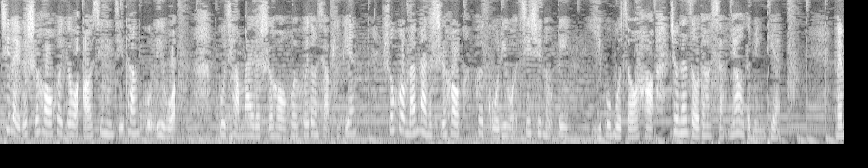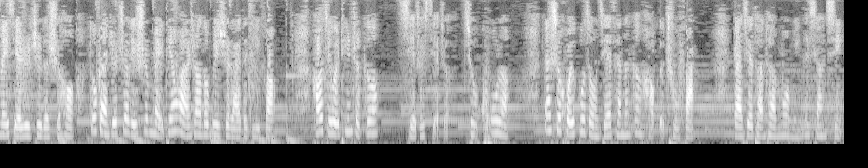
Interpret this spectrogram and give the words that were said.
气馁的时候会给我熬心灵鸡汤鼓励我，不抢麦的时候会挥动小皮鞭，收获满满的时候，会鼓励我继续努力，一步步走好，就能走到想要的明天。每每写日志的时候，都感觉这里是每天晚上都必须来的地方。好几回听着歌，写着写着就哭了。但是回顾总结，才能更好的出发。感谢团团莫名的相信，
